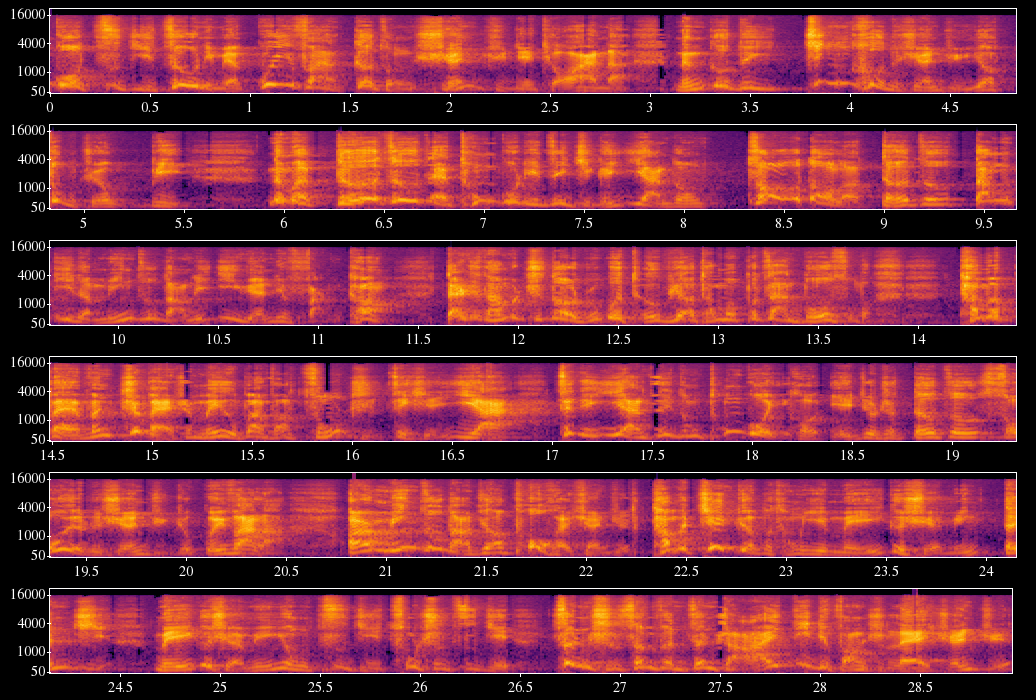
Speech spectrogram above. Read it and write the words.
过自己州里面规范各种选举的条案呢，能够对今后的选举要杜绝舞弊。那么德州在通过的这几个。一样中遭到了德州地的民主党的议员的反抗，但是他们知道，如果投票他们不占多数，他们百分之百是没有办法阻止这些议案。这个议案最终通过以后，也就是德州所有的选举就规范了，而民主党就要破坏选举，他们坚决不同意每一个选民登记，每一个选民用自己出示自己真实身份、真实 ID 的方式来选举，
